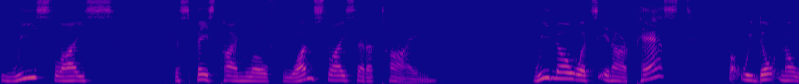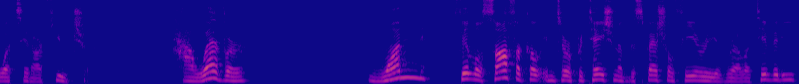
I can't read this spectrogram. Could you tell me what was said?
we slice the space time loaf one slice at a time, we know what's in our past, but we don't know what's in our future. However, one philosophical interpretation of the special theory of relativity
